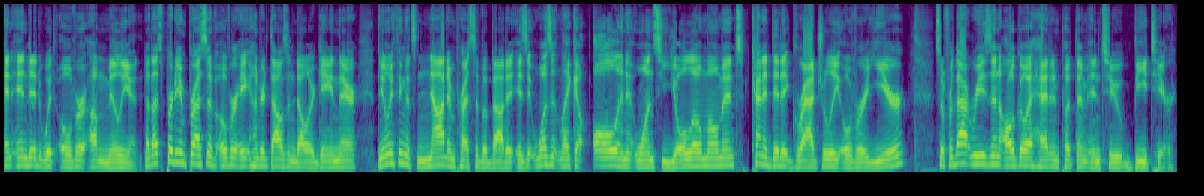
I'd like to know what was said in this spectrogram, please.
and ended with over a million. Now, that's pretty impressive, over $800,000 gain there. The only thing that's not impressive about it is it wasn't like an all in at once YOLO moment. Kind of did it gradually over a year. So for that reason, I'll go ahead and put them into B tier.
